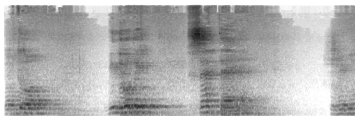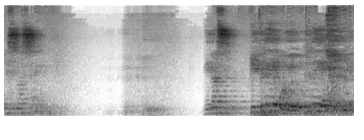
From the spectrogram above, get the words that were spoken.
Тобто Він робить все те, що ми були спасені. Він нас підтримує, утримує.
